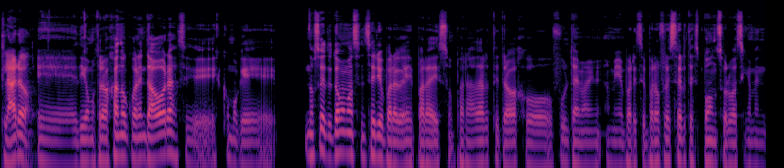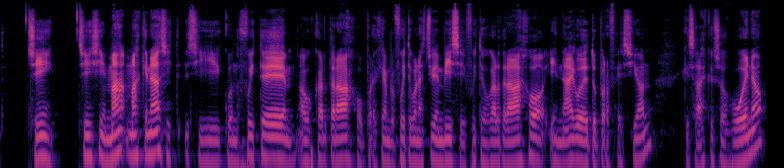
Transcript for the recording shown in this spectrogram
Claro. Eh, digamos, trabajando 40 horas eh, es como que, no sé, te toma más en serio para, eh, para eso, para darte trabajo full time, a mí, me parece, para ofrecerte sponsor, básicamente. Sí, sí, sí. Más, más que nada, si, si cuando fuiste a buscar trabajo, por ejemplo, fuiste con una student visa y fuiste a buscar trabajo en algo de tu profesión, que sabes que eso es bueno.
